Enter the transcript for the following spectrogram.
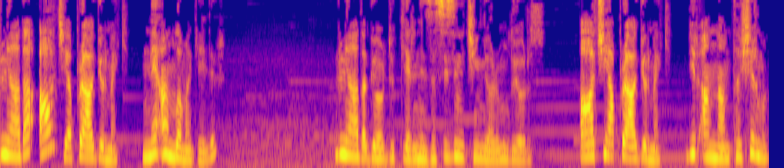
Rüyada ağaç yaprağı görmek Ne anlama gelir? Rüyada gördüklerinizi sizin için yorumluyoruz. Ağaç yaprağı görmek bir anlam taşır mı?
